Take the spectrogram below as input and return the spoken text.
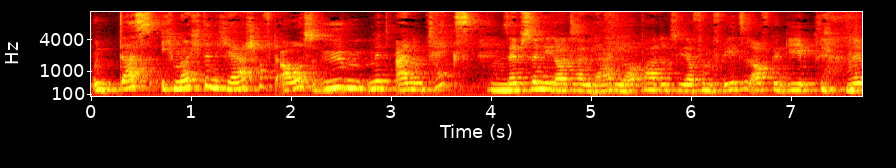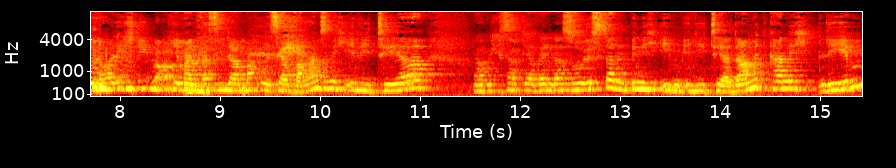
Und das, ich möchte nicht Herrschaft ausüben mit einem Text. Mhm. Selbst wenn die Leute sagen, ja, die Hoppe hat uns wieder fünf Rätsel aufgegeben. Ne, neulich schrieb auch jemand, was sie da machen, ist ja wahnsinnig elitär. Da habe ich gesagt, ja, wenn das so ist, dann bin ich eben elitär. Damit kann ich leben,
